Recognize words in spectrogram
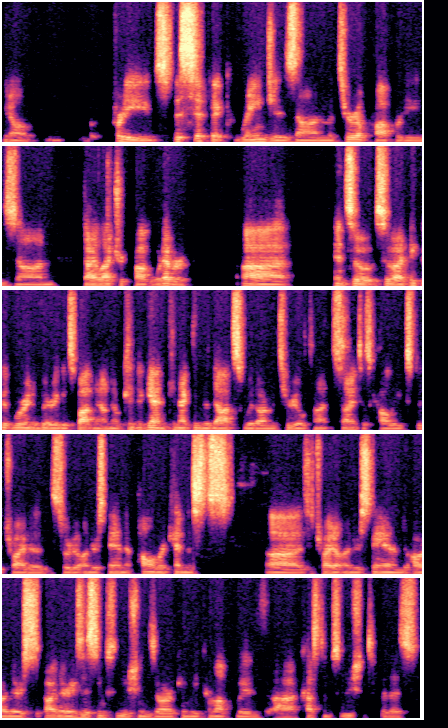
you know, pretty specific ranges on material properties, on dielectric prop, whatever. Uh, and so, so I think that we're in a very good spot now. Now, again, connecting the dots with our material scientist colleagues to try to sort of understand that polymer chemists uh, to try to understand are there are there existing solutions or can we come up with uh, custom solutions for this?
